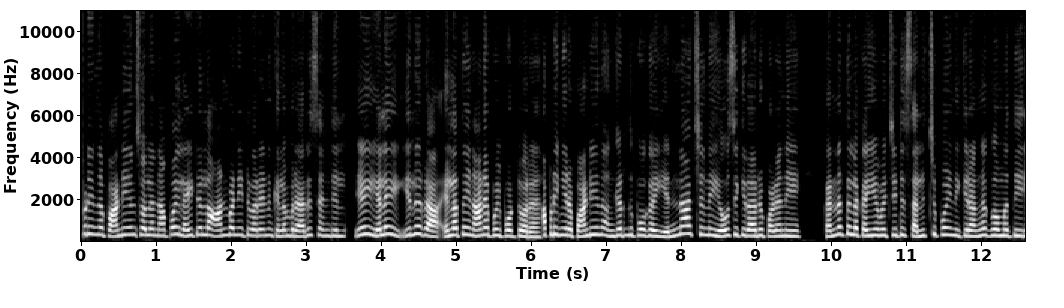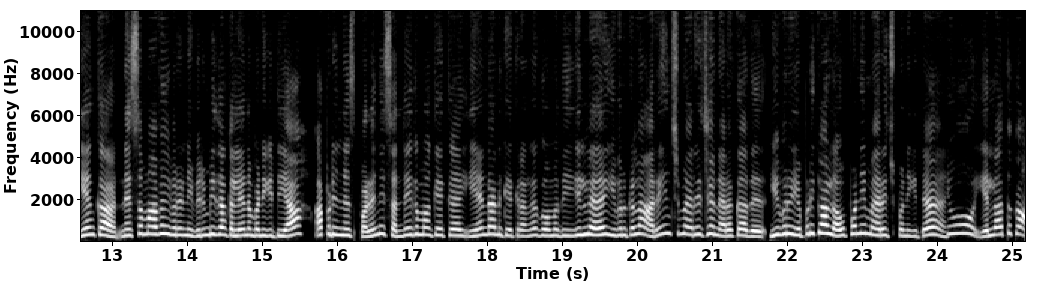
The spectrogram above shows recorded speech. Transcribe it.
அப்படின்னு பாண்டியன் சொல்ல நான் போய் லைட் எல்லாம் ஆன் பண்ணிட்டு வரேன்னு கிளம்புறாரு செந்தில். ஏய் இலை இல்லடா எல்லாத்தையும் நானே போய் போட்டு வரேன். அப்படிங்கிற பாண்டியன் அங்கிருந்து போக என்னாச்சுன்னு யோசிக்கிறாரு பழனி. கன்னத்துல கைய வச்சுட்டு சலிச்சு போய் நிக்கிறாங்க கோமதி. ஏங்கா நெசமாவே இவரை நீ விரும்பிதான் கல்யாணம் பண்ணிக்கிட்டியா? அப்படின்னு பழனி சந்தேகமா கேட்க ஏண்டான்னு கேக்குறாங்க கோமதி. இல்ல இவருக்கெல்லாம் அரேஞ்ச் மேரேஜே நடக்காது. இவரு எப்படிக்கா லவ் பண்ணி மேரேஜ் பண்ணிக்கிட்ட? ஐயோ எல்லாத்துக்கும்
